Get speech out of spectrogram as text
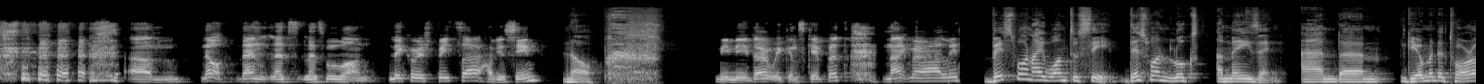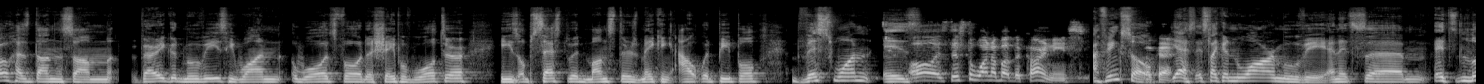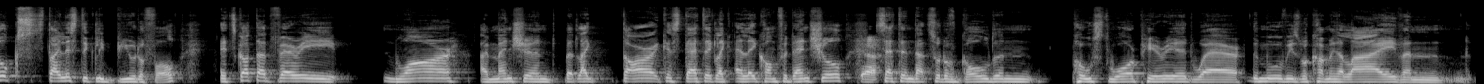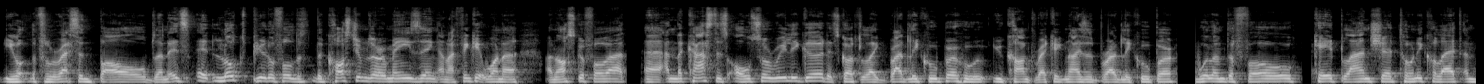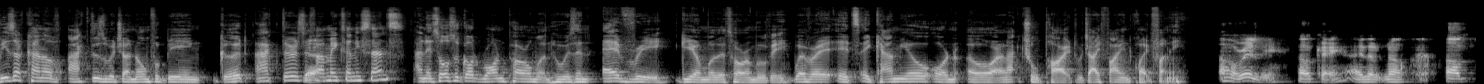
um, no. Then let's let's move on. Licorice Pizza. Have you seen? No. Me neither. We can skip it. Nightmare Alley. This one I want to see. This one looks amazing. And um, Guillermo del Toro has done some very good movies. He won awards for The Shape of Water. He's obsessed with monsters making out with people. This one is. Oh, is this the one about the carnies? I think so. Okay. Yes, it's like a noir movie, and it's um, it looks stylistically beautiful. It's got that very noir I mentioned, but like dark aesthetic, like LA Confidential, Yeah. set in that sort of golden post-war period where the movies were coming alive and you got the fluorescent bulbs and it's it looks beautiful. The, the costumes are amazing and i think it won a, an oscar for that. Uh, and the cast is also really good. It's got like bradley cooper who you can't recognize as bradley cooper Willem Dafoe, Cate Blanchett, Toni Collette, and these are kind of actors which are known for being good actors, if that makes any sense. And it's also got Ron Perlman, who is in every Guillermo del Toro movie, whether it's a cameo or or an actual part, which I find quite funny. Oh, really? Okay, I don't know. Um,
